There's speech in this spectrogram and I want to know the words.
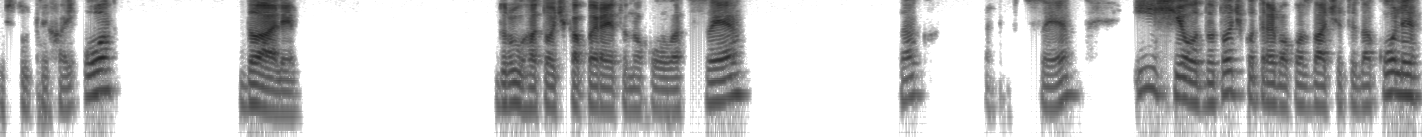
Ось тут нехай О. Далі. Друга точка перетину кола С. Так. С. І ще одну точку треба позначити на колі.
